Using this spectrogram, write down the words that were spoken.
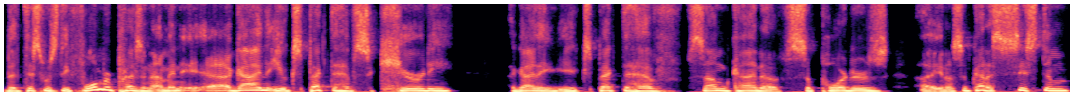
that this was the former president. I mean, a guy that you expect to have security, a guy that you expect to have some kind of supporters, uh, you know, some kind of system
